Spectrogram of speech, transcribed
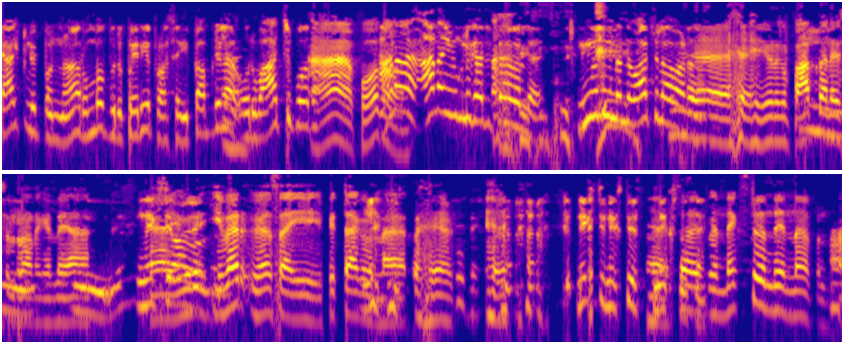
கால்குலேட் பண்ணா ரொம்ப ஒரு பெரிய ப்ராசஸ் இப்ப அப்படி இல்ல ஒரு வாட்ச் போதும். ஆனா ஆனா இவங்களுக்கு அது தேவையில்ல. இவங்களுக்கு அந்த வாட்ச்ல வேணாம் இவனுக்கு பார்த்தாலே சொல்றானுங்க இல்லையா? நெக்ஸ்ட் இவரு விவசாயி ஃபிட்டாக உள்ளார் நெக்ஸ்ட் நெக்ஸ்ட் நெக்ஸ்ட் நெக்ஸ்ட் வந்து என்ன அப்படின்னா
